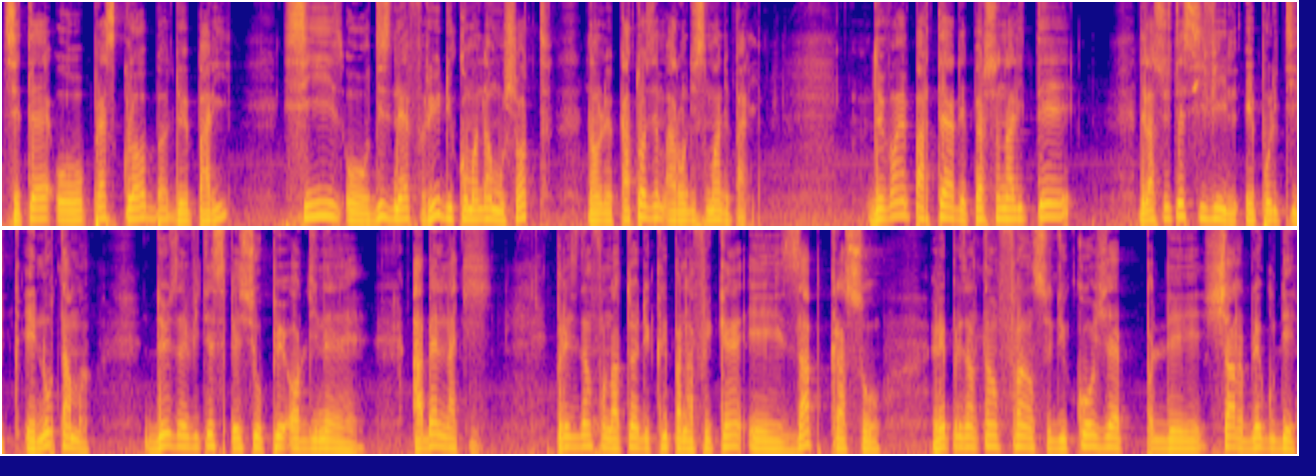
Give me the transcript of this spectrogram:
C'était au Press Club de Paris, 6 au 19 rue du commandant Mouchotte, dans le 14e arrondissement de Paris devant un parterre de personnalités de la société civile et politique, et notamment deux invités spéciaux peu ordinaires, Abel Naki, président fondateur du CRI panafricain, et Zap Crasso, représentant France du COGEP de Charles Blegoudé,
